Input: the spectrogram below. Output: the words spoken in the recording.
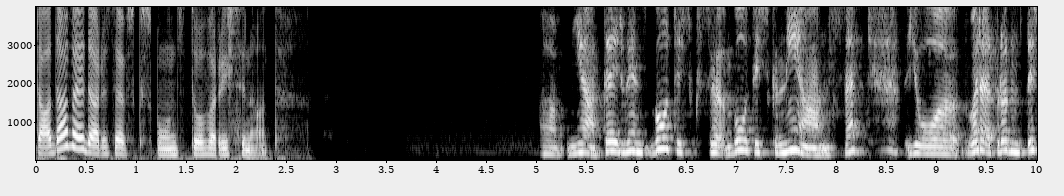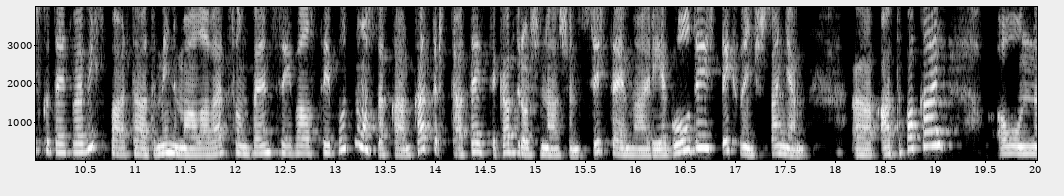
Tādā veidā Rezevskas kundze to var risināt. Jā, te ir viens būtisks, būtiska nianse, jo varētu, protams, diskutēt, vai vispār tāda minimālā vecuma pensija valstī būtu nosakām. Katrs tā teikt, cik apdrošināšanas sistēmā ir ieguldījis, tik viņš saņem uh, atpakaļ. Un,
